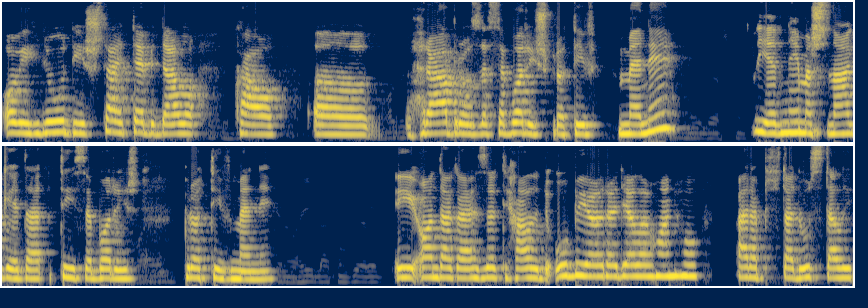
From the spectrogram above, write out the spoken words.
ovih ljudi šta je tebi dalo kao uh, hrabrost da se boriš protiv mene? Jer nemaš snage da ti se boriš protiv mene. I onda ga je Zrti Halid ubio radjela Honhu. Arapi su tad ustali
